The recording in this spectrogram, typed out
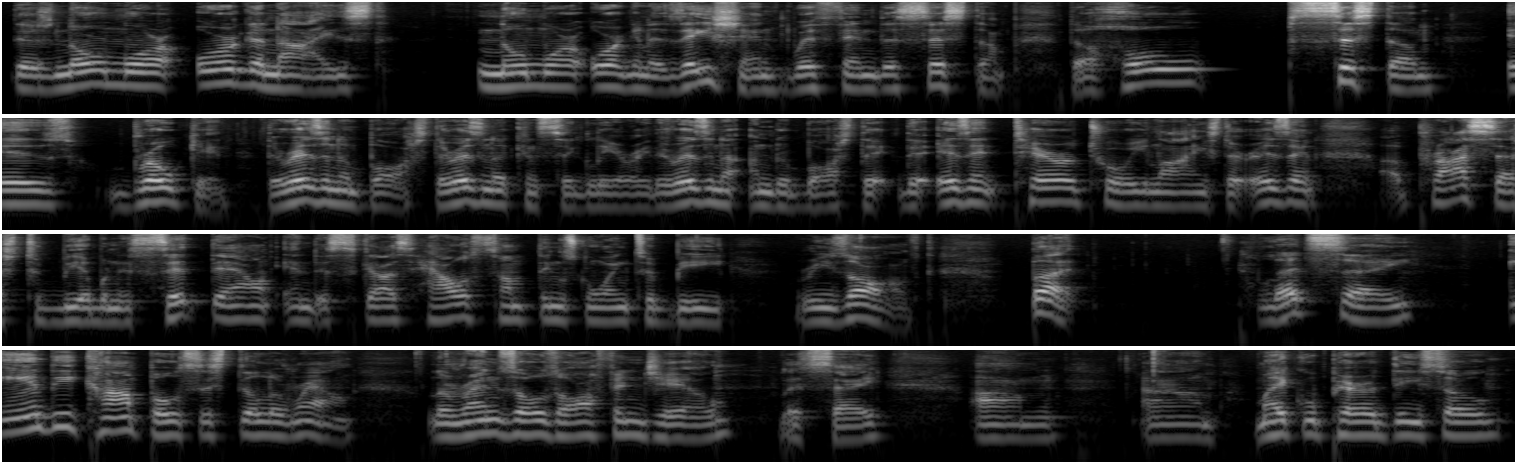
there's no more organized, no more organization within the system. The whole system is broken. There isn't a boss. There isn't a consigliere. There isn't an underboss. There, there isn't territory lines. There isn't a process to be able to sit down and discuss how something's going to be resolved. But let's say Andy Campos is still around. Lorenzo's off in jail, let's say. Um, um, Michael Paradiso,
